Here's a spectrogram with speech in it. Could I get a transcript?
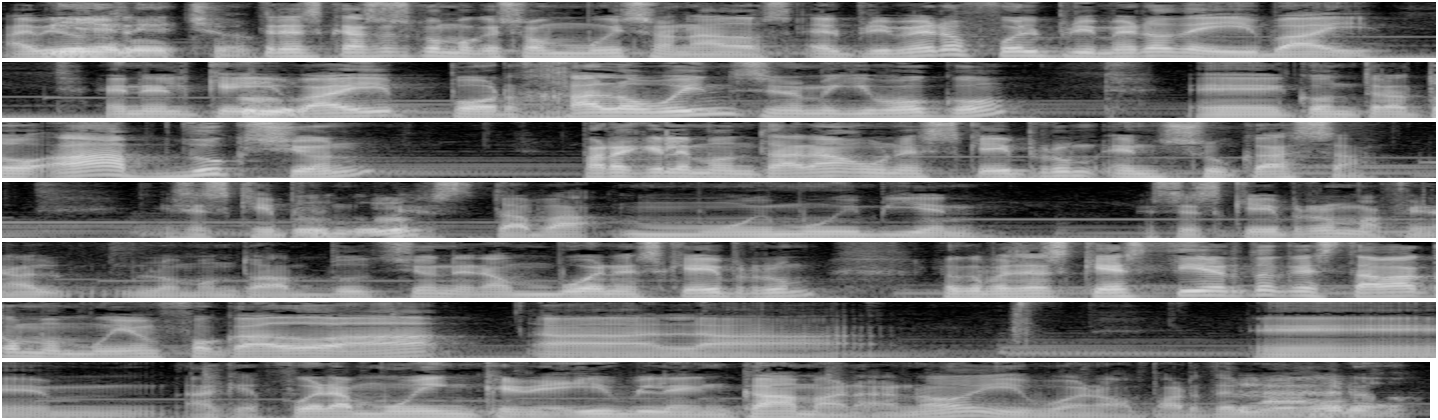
Ha habido Bien hecho. tres casos como que son muy sonados. El primero fue el primero de Ibai, en el que. Ibai, por Halloween, si no me equivoco, eh, contrató a Abduction para que le montara un escape room en su casa. Ese escape room estaba muy, muy bien. Ese escape room al final lo montó Abduction, era un buen escape room. Lo que pasa es que es cierto que estaba como muy enfocado a, a la. eh, a que fuera muy increíble en cámara, ¿no? Y bueno, aparte luego.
